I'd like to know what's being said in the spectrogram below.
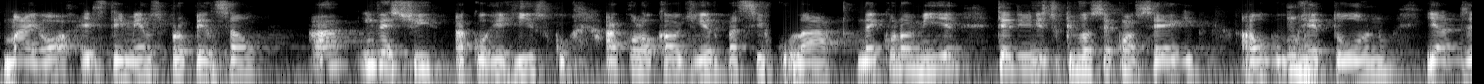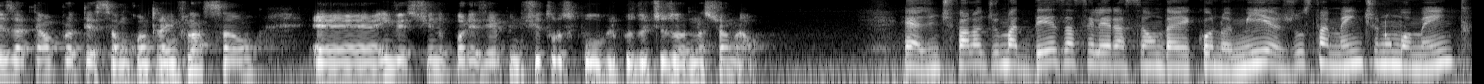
maior, eles têm menos propensão a investir, a correr risco, a colocar o dinheiro para circular na economia, tendo em vista que você consegue algum retorno e às vezes até uma proteção contra a inflação, é, investindo, por exemplo, em títulos públicos do Tesouro Nacional. É, a gente fala de uma desaceleração da economia justamente no momento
